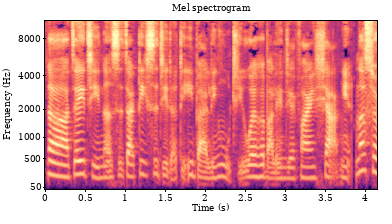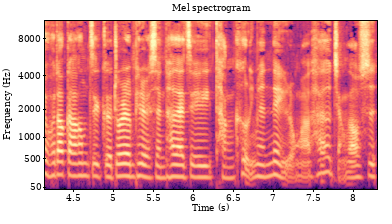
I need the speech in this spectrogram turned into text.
那这一集呢是在第四季的第一百零五集，我也会把链接放在下面。那所以回到刚刚这个 Jordan Peterson，他在这一堂课里面的内容啊，他有讲到是，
